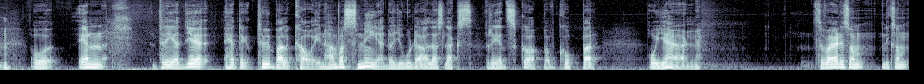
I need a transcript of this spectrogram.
Mm. Och en tredje hette Tubal-Kain. Han var smed och gjorde alla slags redskap av koppar och järn. Så vad är det som liksom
